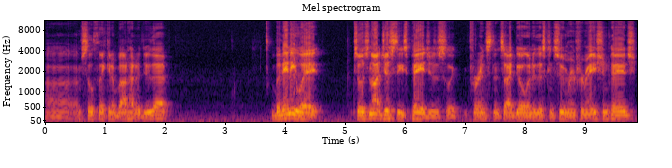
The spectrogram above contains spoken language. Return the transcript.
Uh, I'm still thinking about how to do that. But anyway, so it's not just these pages. Like for instance, I'd go into this consumer information page,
